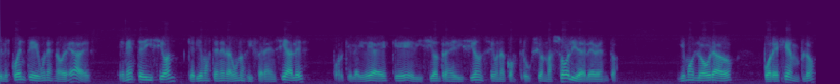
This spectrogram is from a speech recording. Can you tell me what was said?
que les cuente unas novedades. En esta edición queríamos tener algunos diferenciales, porque la idea es que edición tras edición sea una construcción más sólida del evento. Y hemos logrado, por ejemplo,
